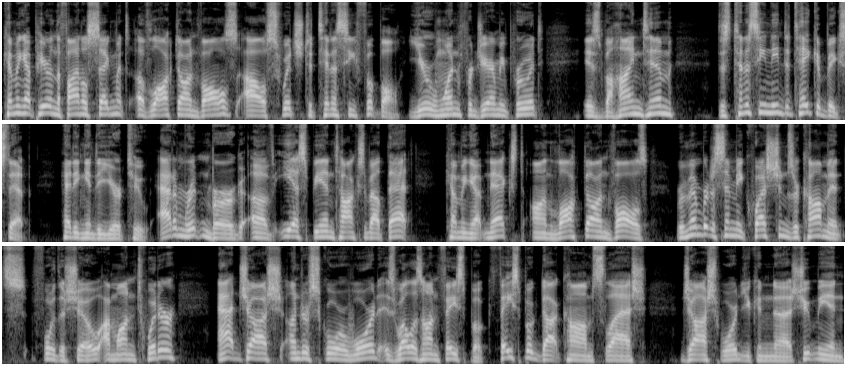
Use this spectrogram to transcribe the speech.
Coming up here in the final segment of Locked On Vols, I'll switch to Tennessee football. Year one for Jeremy Pruitt is behind him. Does Tennessee need to take a big step heading into year two? Adam Rittenberg of ESPN talks about that coming up next on Locked On Vols. Remember to send me questions or comments for the show. I'm on Twitter at Josh underscore Ward as well as on Facebook, facebook.com slash Josh Ward. You can uh, shoot me an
